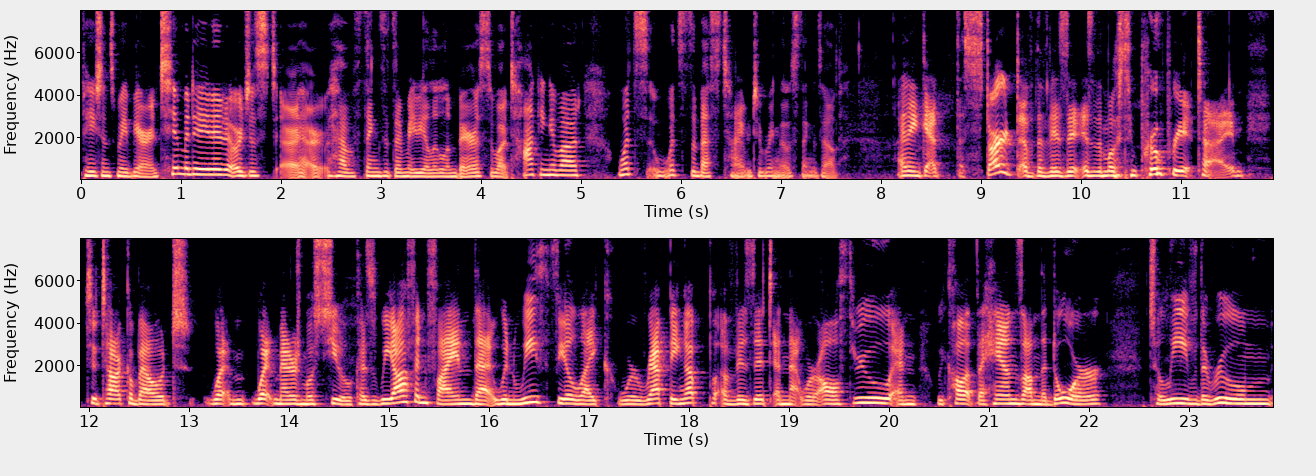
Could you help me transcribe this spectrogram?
patients maybe are intimidated or just uh, are, have things that they're maybe a little embarrassed about talking about. What's what's the best time to bring those things up? I think at the start of the visit is the most appropriate time to talk about what what matters most to you because we often find that when we feel like we're wrapping up a visit and that we're all through and we call it the hands on the door to leave the room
